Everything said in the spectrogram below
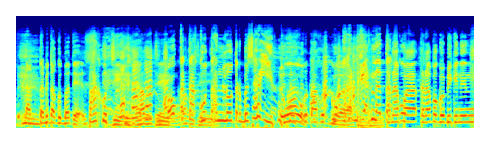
Ta- Tapi takut banget ya. Takut sih, takut sih. Oh ketakutan lu terbesar itu. Takut takut gue. Bukan karena kenapa kenapa gue bikinin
